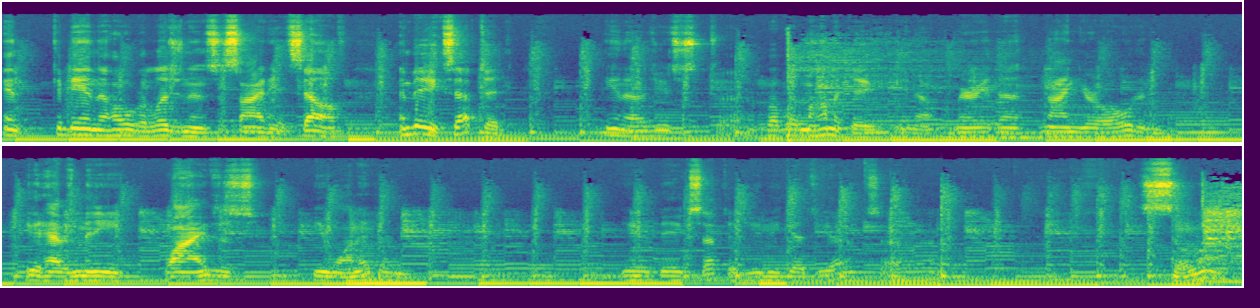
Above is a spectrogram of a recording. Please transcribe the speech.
and could be in the whole religion and society itself and be accepted. You know, you just, what would Muhammad do? You know, marry the nine year old and he would have as many wives as he wanted. And, you'd be accepted, you'd be good to go. So, uh, so long.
